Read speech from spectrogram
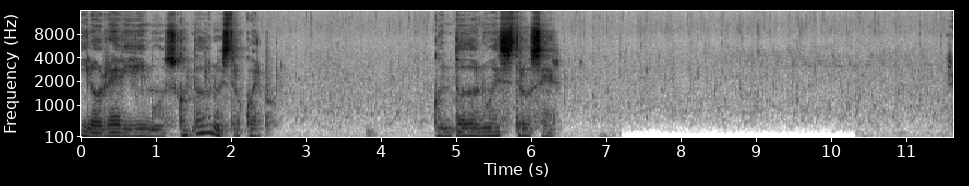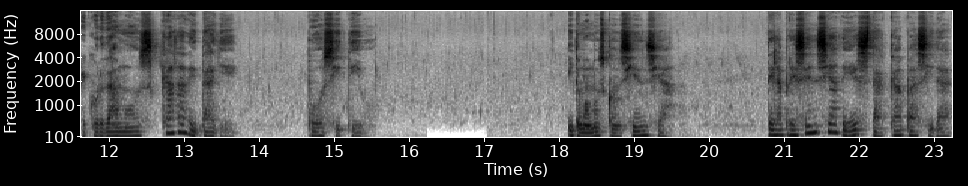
y lo revivimos con todo nuestro cuerpo, con todo nuestro ser. recordamos cada detalle positivo y tomamos conciencia de la presencia de esta capacidad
